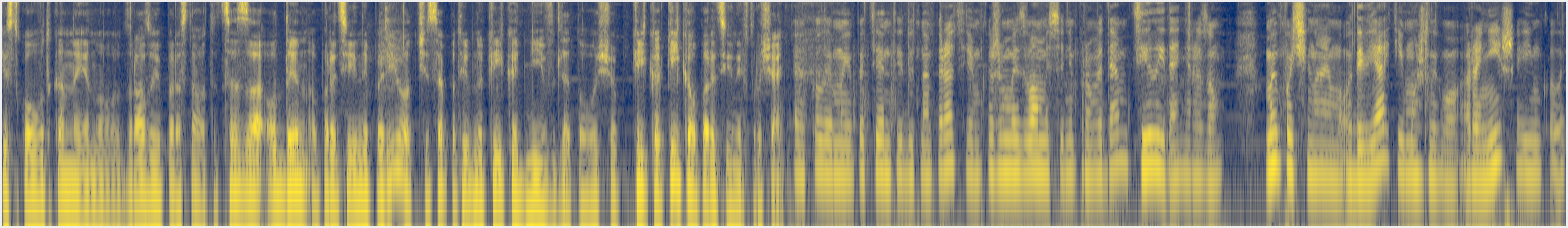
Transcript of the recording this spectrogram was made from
кісткову тканину, зразу її переставити. Це за один операційний період, чи це потрібно кілька днів для того, щоб кілька кілька операційних втручань? Е, Коли мої пацієнти йдуть на операцію, я їм кажу, ми з вами сьогодні проведемо цілий день разом. Ми починаємо о 9, можливо, раніше інколи.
